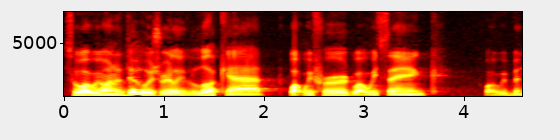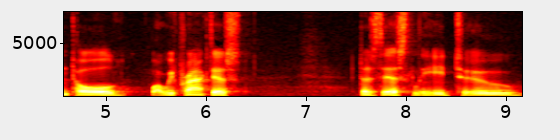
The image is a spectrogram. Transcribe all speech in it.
So, what we want to do is really look at what we've heard, what we think, what we've been told, what we've practiced. Does this lead to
